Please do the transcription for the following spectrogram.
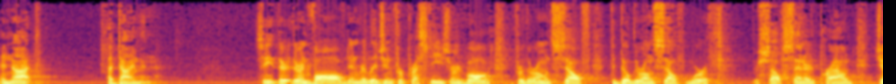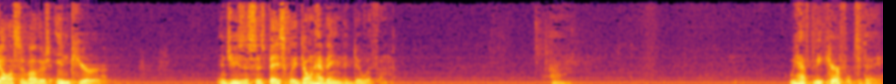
and not a diamond. See, they're, they're involved in religion for prestige. They're involved for their own self, to build their own self worth. They're self centered, proud, jealous of others, impure. And Jesus says basically, don't have anything to do with them. Um, we have to be careful today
